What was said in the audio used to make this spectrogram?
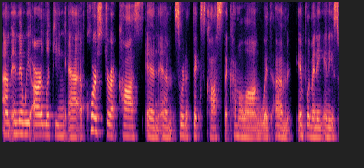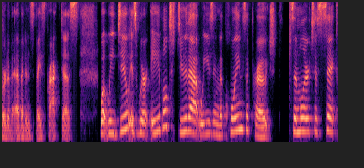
Um, and then we are looking at of course direct costs and um, sort of fixed costs that come along with um, implementing any sort of evidence-based practice. What we do is we're able to do that we're using the COINS approach similar to SIC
